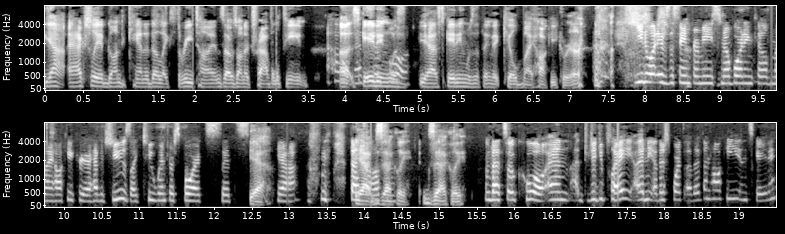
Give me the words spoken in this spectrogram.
Yeah, I actually had gone to Canada like three times. I was on a travel team. Oh, uh, skating so cool. was yeah, skating was the thing that killed my hockey career. you know what? It was the same for me. Snowboarding killed my hockey career. I had to choose like two winter sports. It's yeah, yeah, yeah, awesome. exactly, exactly. That's so cool. And uh, did you play any other sports other than hockey and skating?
